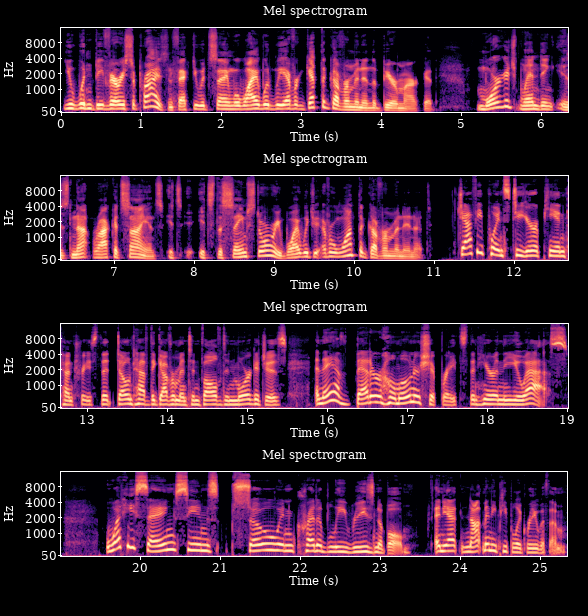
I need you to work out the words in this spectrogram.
you wouldn't be very surprised. In fact, you would say, well, why would we ever get the government in the beer market? Mortgage lending is not rocket science. It's it's the same story. Why would you ever want the government in it? Jaffe points to European countries that don't have the government involved in mortgages, and they have better home ownership rates than here in the US. What he's saying seems so incredibly reasonable and yet not many people agree with him.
